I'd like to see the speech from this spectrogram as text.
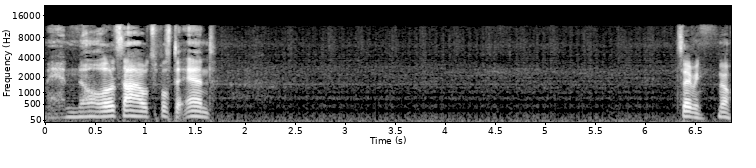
Man, no, that's not how it's supposed to end. Saving, no.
